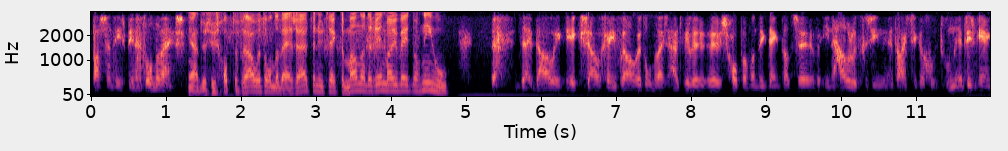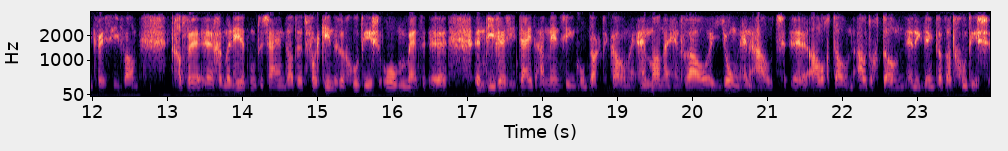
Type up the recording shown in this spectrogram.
passend is binnen het onderwijs. Ja, dus u schopt de vrouwen het onderwijs uit en u trekt de mannen erin... maar u weet nog niet hoe. Nou, ik, ik zou geen vrouw het onderwijs uit willen eh, schoppen, want ik denk dat ze inhoudelijk gezien het hartstikke goed doen. Het is meer een kwestie van dat we uh, gemeleerd moeten zijn dat het voor kinderen goed is om met uh, een diversiteit aan mensen in contact te komen. En mannen en vrouwen, jong en oud, allochtoon, autochtoon. En ik denk dat dat goed is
